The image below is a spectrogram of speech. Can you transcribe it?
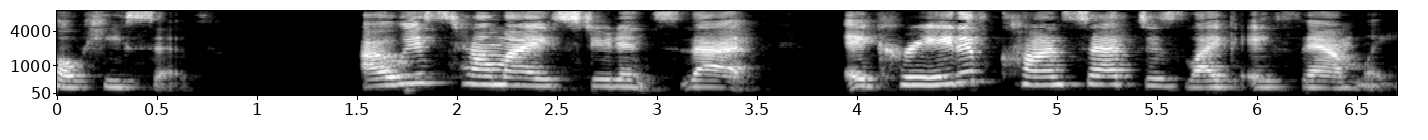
cohesive. I always tell my students that a creative concept is like a family.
